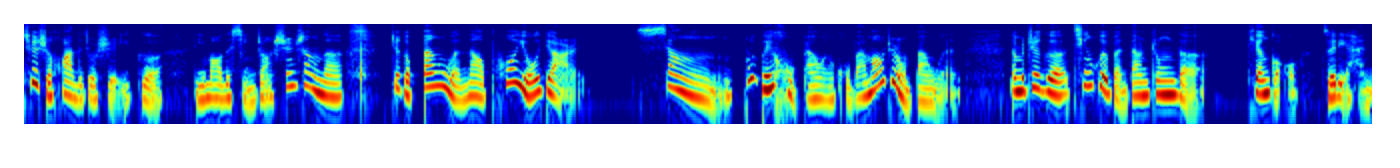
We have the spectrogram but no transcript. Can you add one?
确实画的就是一个狸猫的形状，身上呢，这个斑纹呢，颇有点儿。像东北虎斑纹、虎斑猫这种斑纹，那么这个清绘本当中的天狗嘴里还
